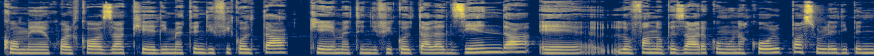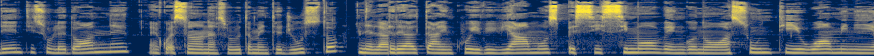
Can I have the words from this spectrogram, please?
come qualcosa che li mette in difficoltà, che mette in difficoltà l'azienda e lo fanno pesare come una colpa sulle dipendenti, sulle donne e questo non è assolutamente giusto. Nella realtà in cui viviamo spessissimo vengono assunti uomini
